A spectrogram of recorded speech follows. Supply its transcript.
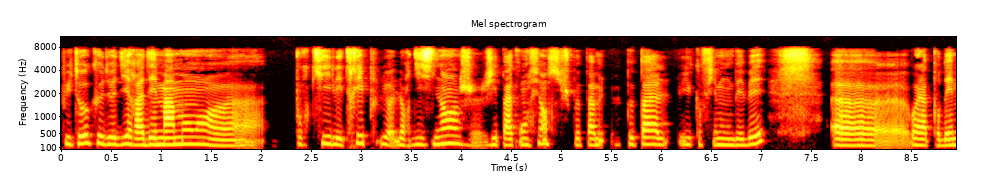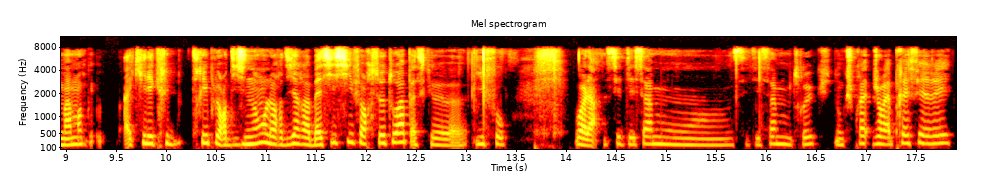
plutôt que de dire à des mamans pour qui les triples leur disent non, je n'ai pas confiance, je peux pas, peux pas lui confier mon bébé. Euh, voilà, pour des mamans à qui les triples leur disent non, leur dire bah si si force-toi parce que euh, il faut. Voilà, c'était ça mon, c'était ça mon truc. Donc j'aurais préféré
